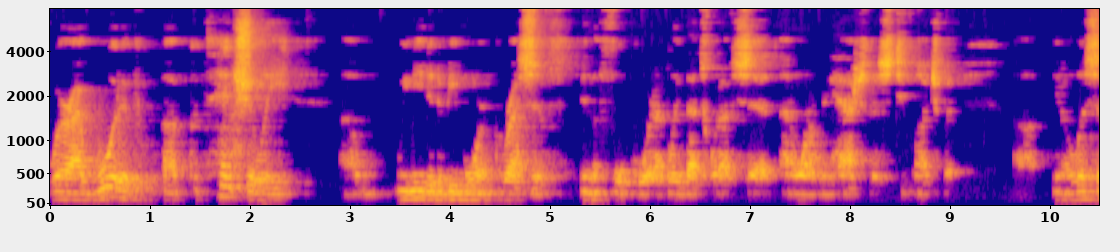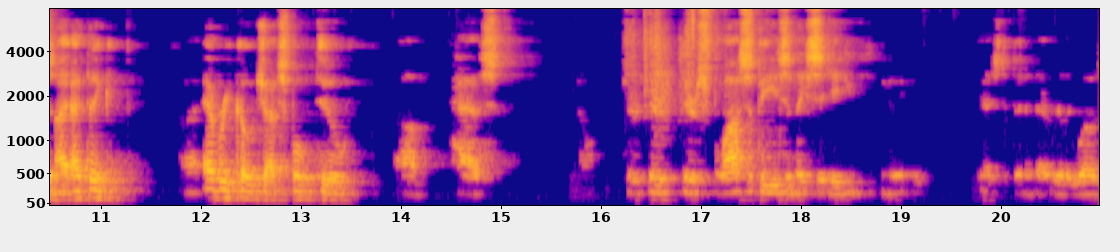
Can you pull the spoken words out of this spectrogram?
where I would have uh, potentially, uh, we needed to be more aggressive in the full court. I believe that's what I've said. I don't want to rehash this too much, but, uh, you know, listen, I, I think uh, every coach I've spoke to um, has, you know, there, there, there's philosophies, and they yeah, you, you, know, you guys defended that really well,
